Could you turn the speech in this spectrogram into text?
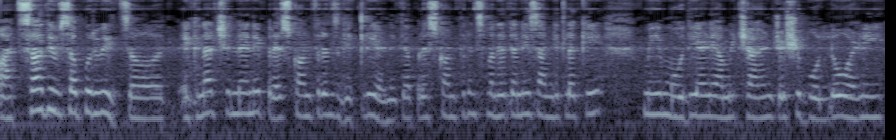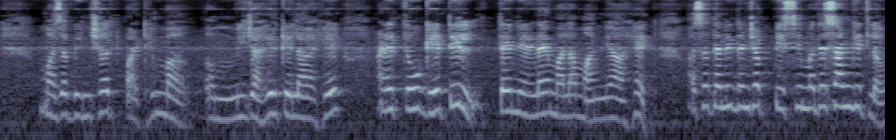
पाच सहा दिवसापूर्वीच एकनाथ शिंदेने प्रेस कॉन्फरन्स घेतली आणि त्या प्रेस कॉन्फरन्समध्ये त्यांनी सांगितलं की मी मोदी आणि अमित शहा यांच्याशी बोललो आणि माझा बिनशर्त पाठिंबा मी जाहीर केला आहे आणि तो घेतील ते निर्णय मला मान्य आहेत. असं त्यांनी त्यांच्या पीसीमध्ये सांगितलं.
